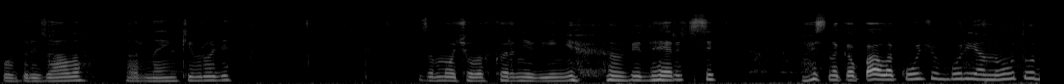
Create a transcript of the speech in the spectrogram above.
пообрізала. Гарненькі вроді. Замочила в корневіні в відеречці. Ось накопала кучу бур'яну тут,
